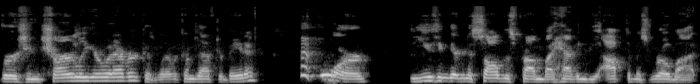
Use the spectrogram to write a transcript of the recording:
version Charlie or whatever, because whatever comes after beta? or do you think they're going to solve this problem by having the Optimus robot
